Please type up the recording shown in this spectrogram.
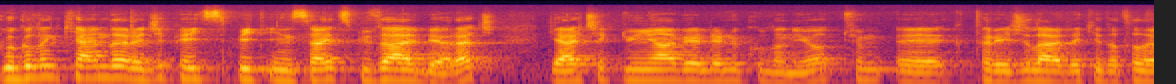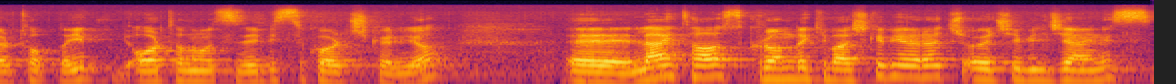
Google'ın kendi aracı PageSpeed Insights güzel bir araç. Gerçek dünya verilerini kullanıyor. Tüm e, tarayıcılardaki dataları toplayıp ortalama size bir skor çıkarıyor. E, Lighthouse Chrome'daki başka bir araç ölçebileceğiniz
